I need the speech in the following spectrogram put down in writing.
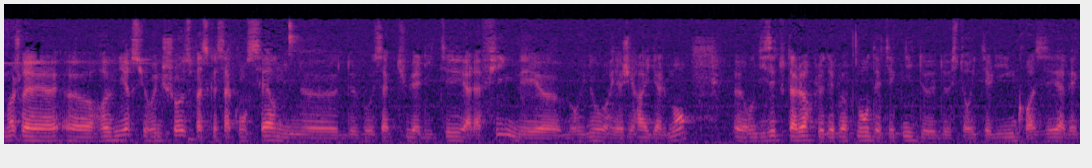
moi, je voudrais euh, revenir sur une chose parce que ça concerne une euh, de vos actualités à la fin, mais Bruno réagira également. on disait tout à l'heure que le développement des techniques de, de storytelling croisé avec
